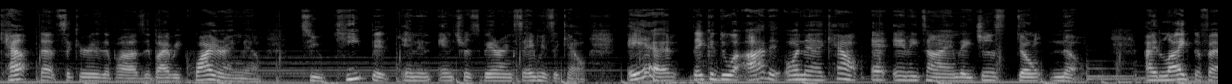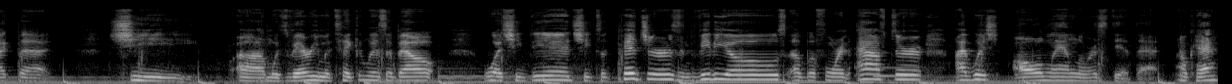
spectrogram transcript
kept that security deposit by requiring them to keep it in an interest bearing savings account. And they could do an audit on the account at any time. They just don't know. I like the fact that she um, was very meticulous about what she did. She took pictures and videos of before and after. I wish all landlords did that. Okay.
